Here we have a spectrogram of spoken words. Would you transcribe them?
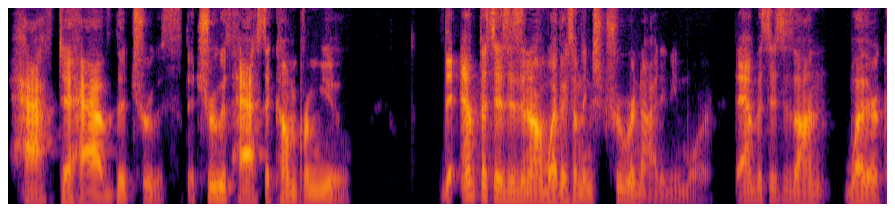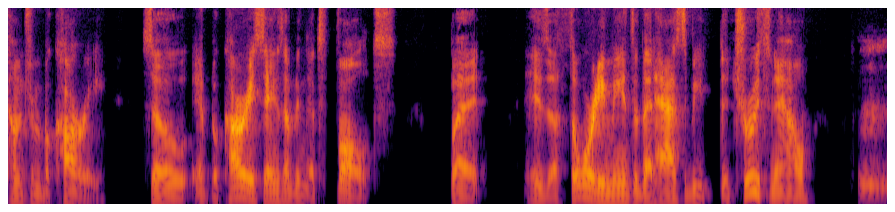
have to have the truth, the truth has to come from you. The emphasis isn't on whether something's true or not anymore. The emphasis is on whether it comes from Bakari. So if Bakari is saying something that's false, but his authority means that that has to be the truth now, mm.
